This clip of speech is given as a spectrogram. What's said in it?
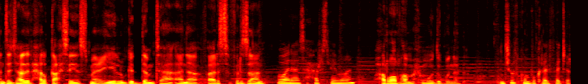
أنتج هذه الحلقة حسين إسماعيل وقدمتها أنا فارس فرزان. وأنا سحر سليمان. وحررها محمود أبو ندى. نشوفكم بكرة الفجر.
